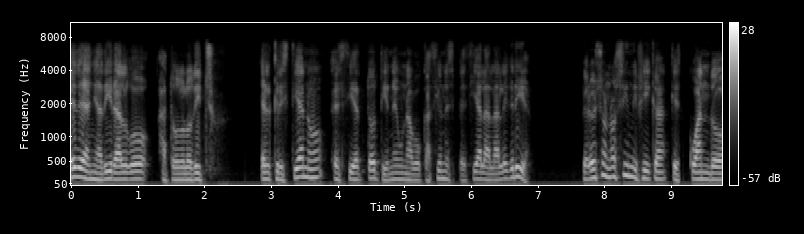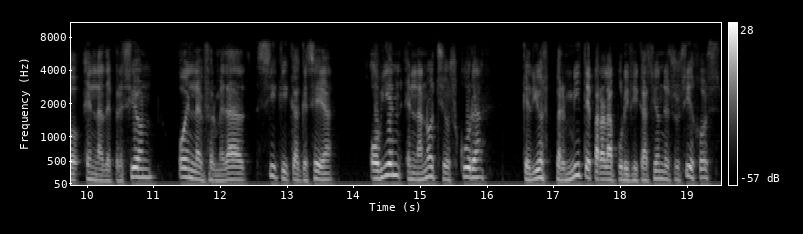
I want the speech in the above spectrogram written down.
He de añadir algo a todo lo dicho. El cristiano, es cierto, tiene una vocación especial a la alegría, pero eso no significa que cuando en la depresión o en la enfermedad psíquica que sea, o bien en la noche oscura que Dios permite para la purificación de sus hijos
